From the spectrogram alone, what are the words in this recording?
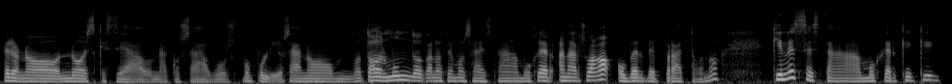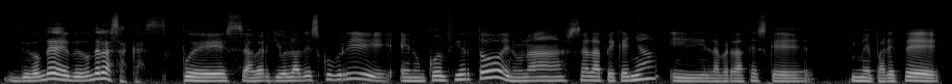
pero no, no es que sea una cosa voz populi, o sea, no, no todo el mundo conocemos a esta mujer, Ana Arzuaga o Verde Prato, ¿no? ¿Quién es esta mujer? ¿Qué, qué- de, dónde, ¿De dónde la sacas? Pues a ver, yo la descubrí en un concierto, en una sala pequeña, y la verdad es que me parece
